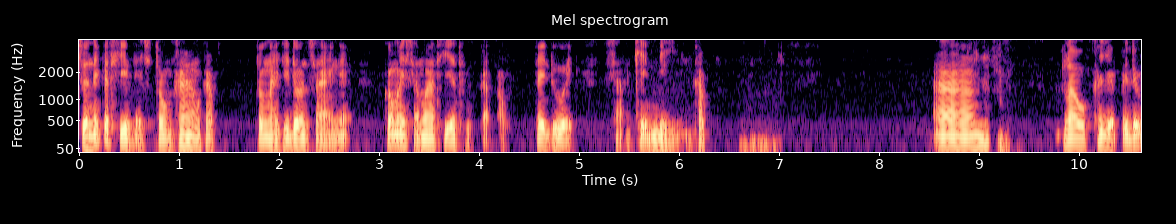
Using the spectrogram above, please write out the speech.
ส่วน negative เนี่ยจะตรงข้ามครับ ตรงไหนที่โดนแสงเนี่ยก็ไม่สามารถที่จะถูกกัดออกได้ด้วยสารเคมีครับอ่า เราขยับไปดู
